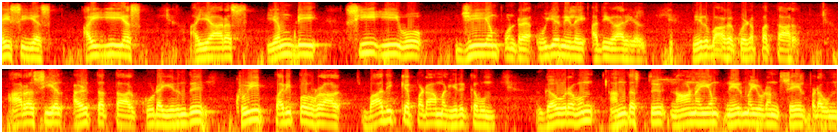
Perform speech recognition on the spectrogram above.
ICS IES IRS MD CEO GM போன்ற உயர்நிலை அதிகாரிகள் நிர்வாக குழப்பத்தால் அரசியல் அழுத்தத்தால் கூட இருந்து குழி பறிப்பவர்களால் பாதிக்கப்படாமல் இருக்கவும் கௌரவம் அந்தஸ்து நாணயம் நேர்மையுடன் செயல்படவும்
